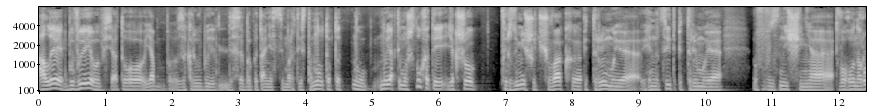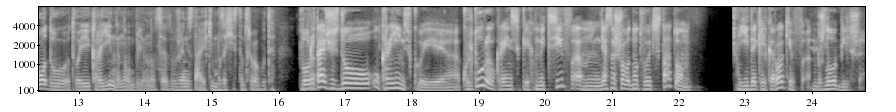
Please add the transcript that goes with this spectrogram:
Але якби виявився, то я б закрив би для себе питання з цим артистом. Ну тобто, ну ну як ти можеш слухати, якщо ти розумієш, що чувак підтримує геноцид, підтримує знищення твого народу, твоєї країни. Ну блін, ну це вже не знаю, яким мазохістом треба бути. Повертаючись до української культури, українських митців, ем, я знайшов одну твою цитату, їй декілька років, можливо, більше.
